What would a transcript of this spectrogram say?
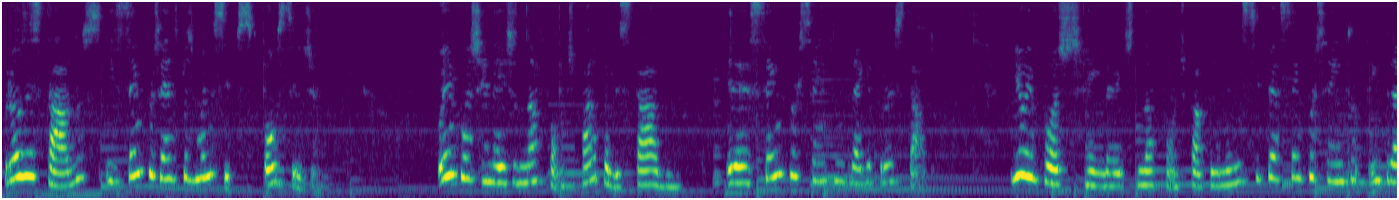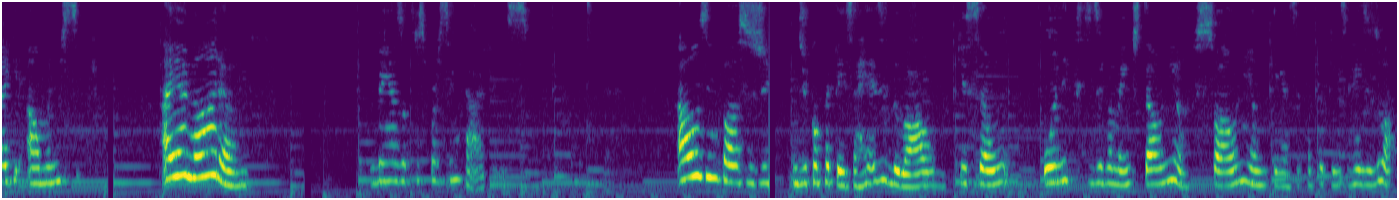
para os estados e 100% para os municípios. Ou seja, o imposto de renda retido na fonte pago pelo estado, ele é 100% entregue para o estado. E o imposto de renda retido na fonte pago pelo município é 100% entregue ao município. Aí agora vem as outras porcentagens. Aos impostos de, de competência residual, que são únicos exclusivamente da União, que só a União tem essa competência residual.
